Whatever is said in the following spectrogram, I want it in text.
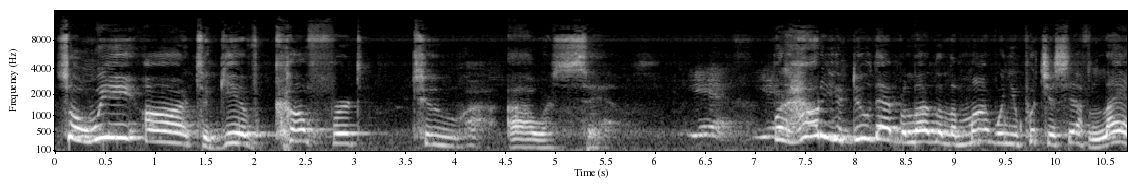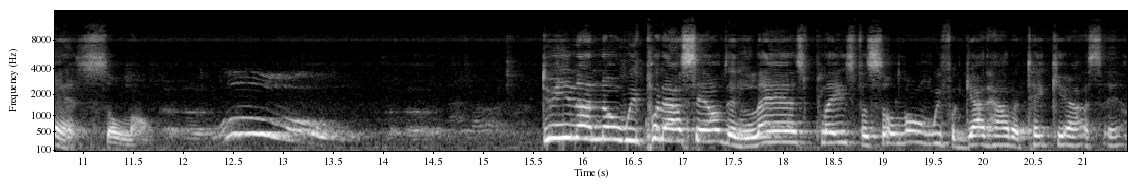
So we are to give comfort to ourselves. Yes. Yes. But how do you do that, beloved Lamont, when you put yourself last so long? Ooh. Do you not know we put ourselves in last place for so long we forgot how to take care of ourselves?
